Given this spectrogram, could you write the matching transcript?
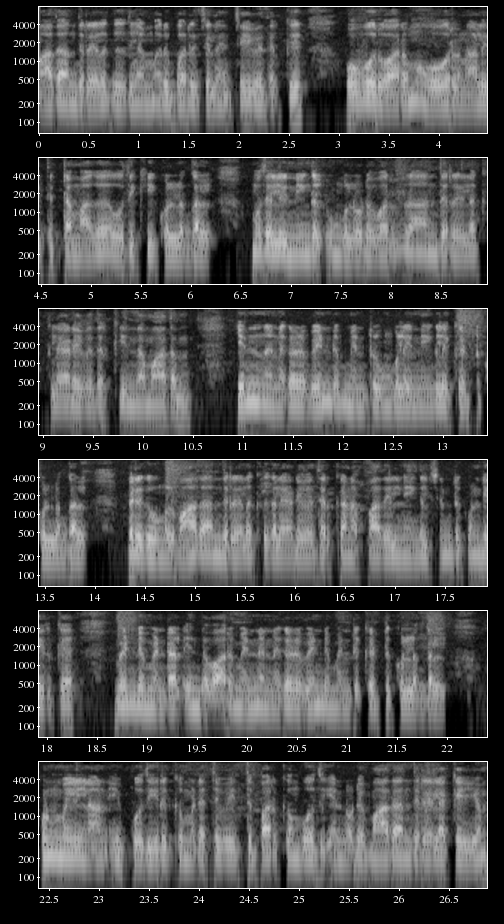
மாதாந்திர இலக்குகளை மறுபரிசீலனை செய்வதற்கு ஒவ்வொரு வாரமும் ஒவ்வொரு நாளை திட்டமாக ஒதுக்கி கொள்ளுங்கள். முதலில் நீங்கள் உங்களுடைய வருடாந்திர இலக்குகளை அடைவதற்கு இந்த மாதம் என்ன நிகழ வேண்டும் என்று உங்களை நீங்களே கேட்டுக்கொள்ளுங்கள் பிறகு உங்கள் மாதாந்திர இலக்குகளை அடைவதற்கான பாதையில் நீங்கள் சென்று கொண்டிருக்க வேண்டும் என்றால் இந்த வாரம் என்ன நிகழ வேண்டும் என்று கேட்டுக்கொள்ளுங்கள் உண்மையில் நான் இப்போது இருக்கும் இடத்தை வைத்து பார்க்கும்போது என்னுடைய மாதாந்திர இலக்கையும்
